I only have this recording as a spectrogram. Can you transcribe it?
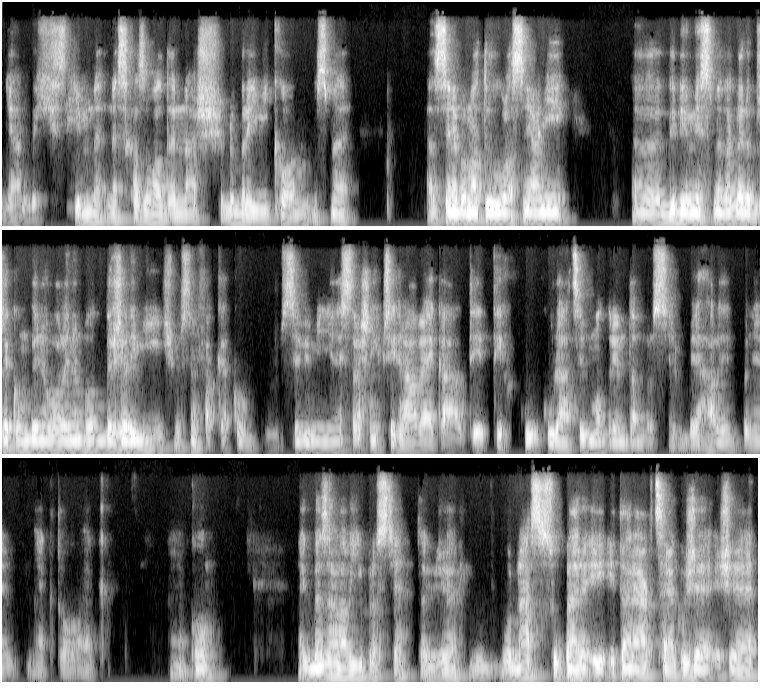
nějak bych s tím ne, neschazoval ten náš dobrý výkon. My jsme já si nepamatuju vlastně ani, eh, kdy my jsme takhle dobře kombinovali nebo drželi míč. My jsme fakt jako si vyměnili strašných přihrávek a ty, ty kudáci v modrém tam prostě běhali úplně jak to, jak, jako, jak bez hlaví prostě. Takže od nás super i, i ta reakce, jako že, že,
